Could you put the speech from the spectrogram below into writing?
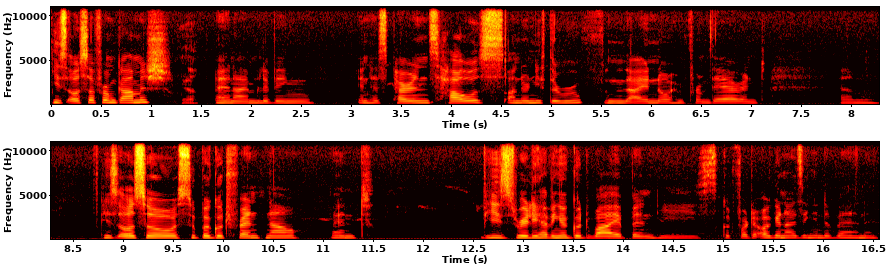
He's also from Garmisch. Yeah. And I'm living in his parents' house underneath the roof, and I know him from there. And um, he's also a super good friend now, and he's really having a good vibe, and he's good for the organizing in the van. And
